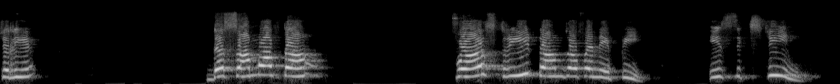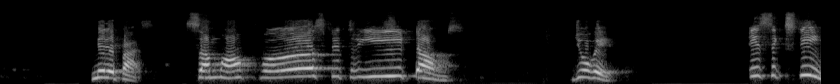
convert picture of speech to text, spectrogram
चलिए। The sum of the first three terms of an AP is sixteen मेरे पास। Sum of first three terms जो वे is sixteen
